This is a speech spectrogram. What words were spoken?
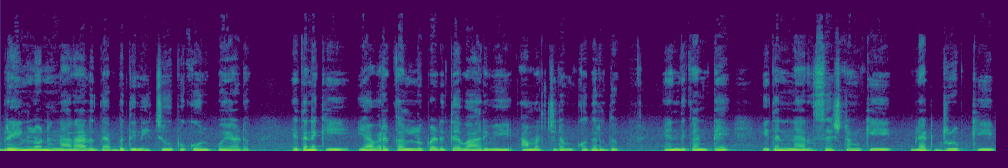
బ్రెయిన్లోని నరాలు దెబ్బతిని చూపు కోల్పోయాడు. ఇతనికి ఎవరి కళ్ళు పడితే వారివి అమర్చడం కుదరదు. ఎందుకంటే ఇతని నర్వ్ సిస్టమ్కి బ్లడ్ గ్రూప్కి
